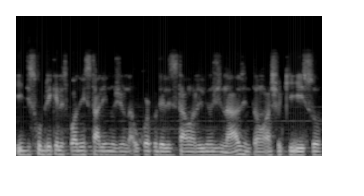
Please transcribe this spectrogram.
e descobrir que eles podem estar ali no ginásio, o corpo deles estavam ali no ginásio, então acho que isso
